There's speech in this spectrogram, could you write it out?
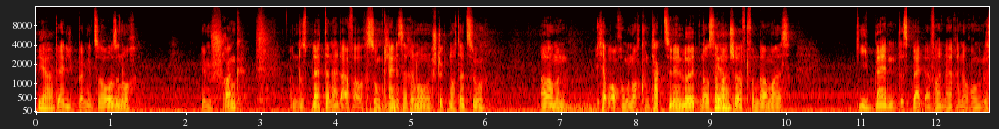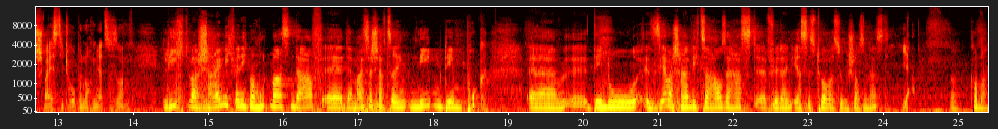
Ja. Der liegt bei mir zu Hause noch im Schrank. Und das bleibt dann halt einfach so ein kleines Erinnerungsstück noch dazu. Aber man, ich habe auch immer noch Kontakt zu den Leuten aus der Ja. Mannschaft von damals. Die bleiben, das bleibt einfach in Erinnerung. Das schweißt die Truppe noch mehr zusammen. Liegt wahrscheinlich, wenn ich mal mutmaßen darf, äh, der Meisterschaftsring neben dem Puck, äh, den du sehr wahrscheinlich zu Hause hast äh, für dein erstes Tor, was du geschossen hast. Ja. Oh, guck mal,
